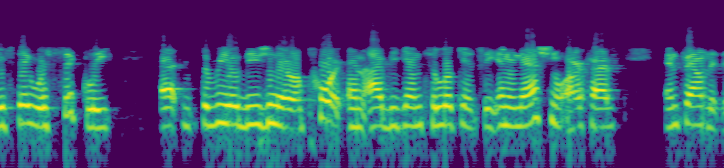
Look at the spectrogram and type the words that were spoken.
if they were sickly at the Rio de Janeiro port. And I began to look at the international archives and found that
